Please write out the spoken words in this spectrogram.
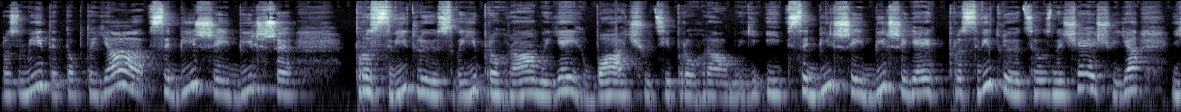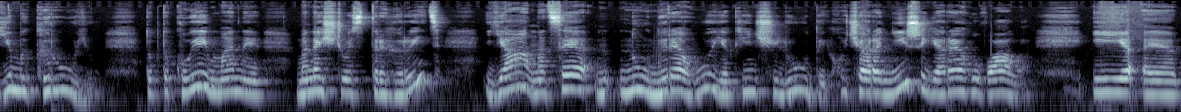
Розумієте? Тобто я все більше і більше просвітлюю свої програми, я їх бачу, ці програми, і все більше і більше я їх просвітлюю, це означає, що я їми керую. Тобто, коли в мене, мене щось тригерить, я на це ну, не реагую, як інші люди. Хоча раніше я реагувала. І е,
